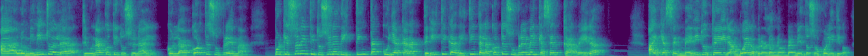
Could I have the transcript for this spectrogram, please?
a los ministros del Tribunal Constitucional con la Corte Suprema porque son instituciones distintas cuya característica es distinta. la Corte Suprema hay que hacer carrera, hay que hacer mérito. Ustedes dirán, bueno, pero los nombramientos son políticos.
